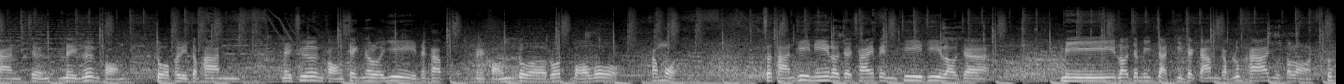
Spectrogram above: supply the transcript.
การเชิงในเรื่องของตัวผลิตภัณฑ์ ในเรื่องของเทคโนโลยีนะครับในของตัวรถ Volvo ทั้งหมด สถานที่นี้เราจะใช้เป็นที่ที่เราจะมีเราจะมีจัดกิจกรรมกับลูกค้าอยู่ตลอดทุก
